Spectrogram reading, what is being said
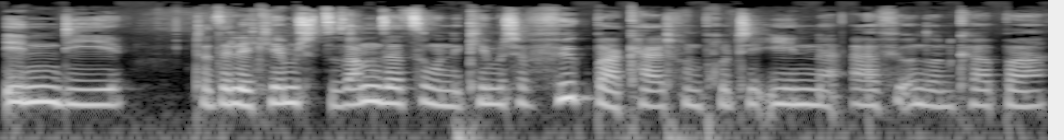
in die tatsächlich chemische Zusammensetzung und die chemische Verfügbarkeit von Proteinen äh, für unseren Körper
